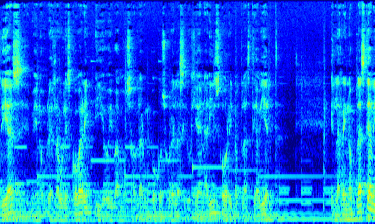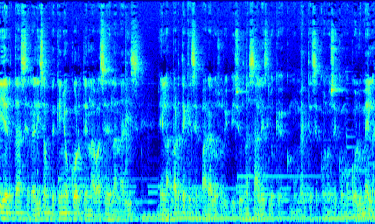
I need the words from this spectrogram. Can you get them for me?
días. Eh, mi nombre es Raúl Escobar y hoy vamos a hablar un poco sobre la cirugía de nariz o rinoplastia abierta. En la rinoplastia abierta se realiza un pequeño corte en la base de la nariz en la parte que separa los orificios nasales, lo que comúnmente se conoce como columela.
